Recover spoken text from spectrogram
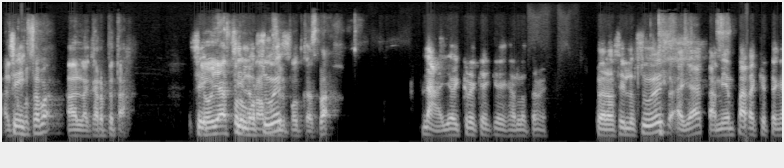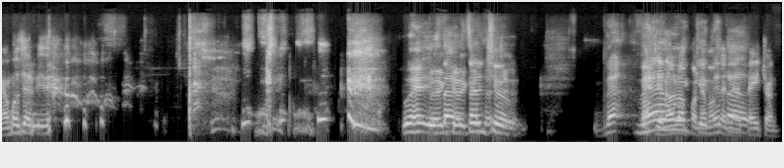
al Sí. ¿cómo se llama? A la carpeta. Sí, Yo ya esto si lo subes, podcast, ¿va? nah, yo creo que hay que dejarlo también. Pero si lo subes allá, también para que tengamos el video. Güey, está, está O vean, si no, lo ponemos en neta, el Patreon.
